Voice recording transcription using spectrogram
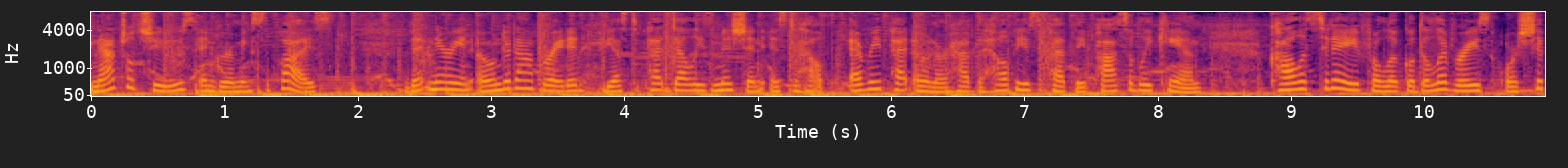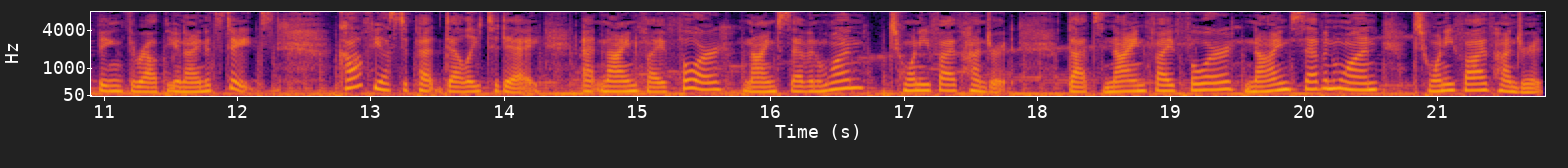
natural chews, and grooming supplies. Veterinarian owned and operated, Fiesta Pet Deli's mission is to help every pet owner have the healthiest pet they possibly can. Call us today for local deliveries or shipping throughout the United States. Call Fiesta Pet Deli today at 954 971 2500. That's 954 971 2500.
